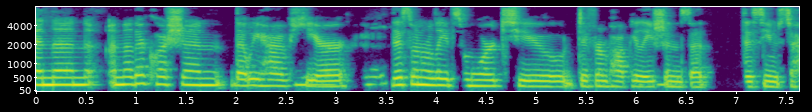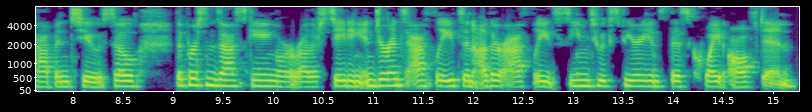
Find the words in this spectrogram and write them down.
And then another question that we have mm-hmm. here, this one relates more to different populations that this seems to happen to. So the person's asking, or rather stating, endurance athletes and other athletes seem to experience this quite often.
